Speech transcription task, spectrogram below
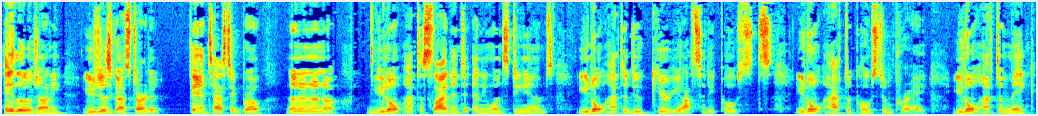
hey, little Johnny, you just got started. Fantastic, bro. No, no, no, no. You don't have to slide into anyone's DMs. You don't have to do curiosity posts. You don't have to post and pray. You don't have to make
